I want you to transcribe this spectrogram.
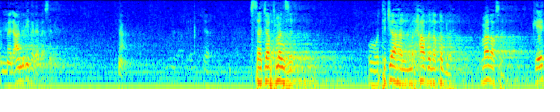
أما العمري فلا بأس به. نعم. استأجرت منزل. واتجاه المرحاض إلى القبلة ماذا أصنع؟ كيف؟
